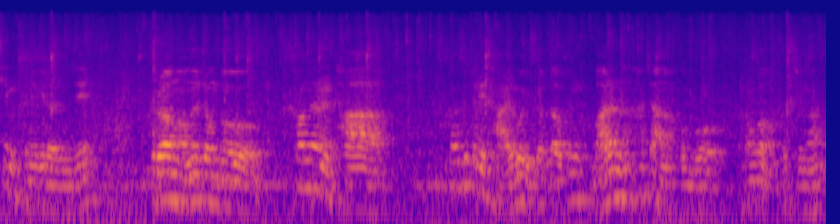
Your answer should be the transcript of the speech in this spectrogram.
팀 분위기라든지 그런 어느 정도 선을 다 선수들이 다 알고 있었다고 말은 하지 않았고 뭐 그런 건 없었지만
